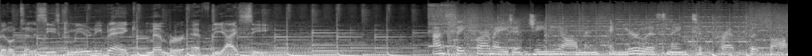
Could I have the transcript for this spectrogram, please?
Middle Tennessee's community bank, member FDIC. I'm State Farm Agent Jeannie Allman, and you're listening to Prep Football.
